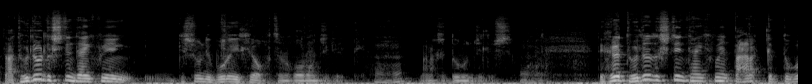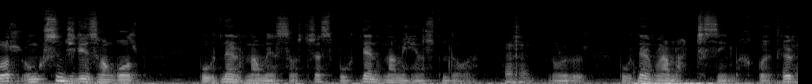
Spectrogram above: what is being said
За төлөөлөгчдийн танхимын гишүүний бүрэн эрхийн хугацаа нь 3 жил гэдэг. Манайх шиг 4 жил биш. Тэгэхээр төлөөлөгчдийн танхимын дарга гэдэг бол өнгөрсөн жилийн сонгуульд бүгд найрамд нам ясан учраас бүгд найрамд намын хяналтанд байгаа. Өөрөөр бүгд найрамд нам авчихсан юм байхгүй. Тэгэхээр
